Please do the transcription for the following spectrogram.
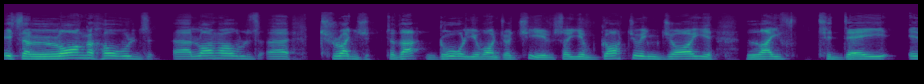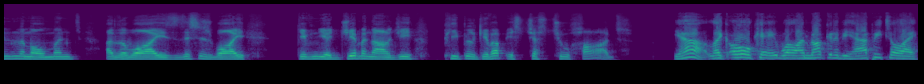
it's a long hold, uh, long old uh, trudge to that goal you want to achieve. So you've got to enjoy life today in the moment. Otherwise, this is why, giving you a gym analogy, people give up. It's just too hard. Yeah, like oh, okay, well, I'm not going to be happy till I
